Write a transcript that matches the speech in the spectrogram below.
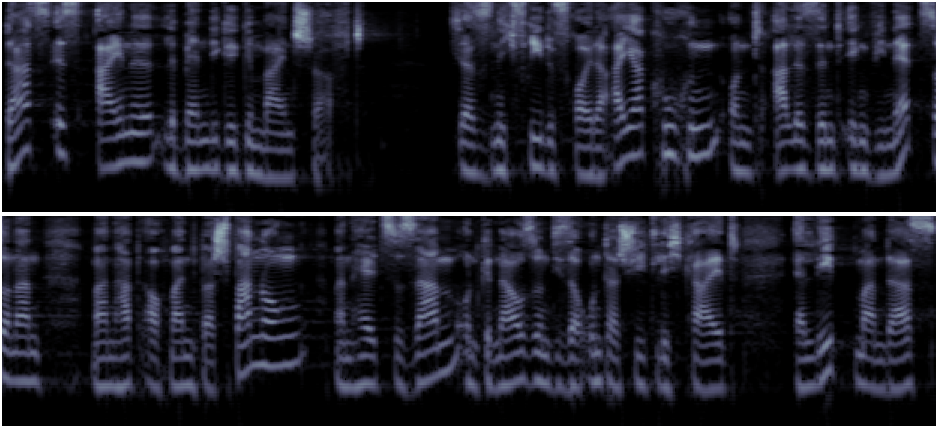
das ist eine lebendige Gemeinschaft. Das ist nicht Friede, Freude, Eierkuchen und alle sind irgendwie nett, sondern man hat auch manchmal Spannung, man hält zusammen und genauso in dieser Unterschiedlichkeit erlebt man das,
